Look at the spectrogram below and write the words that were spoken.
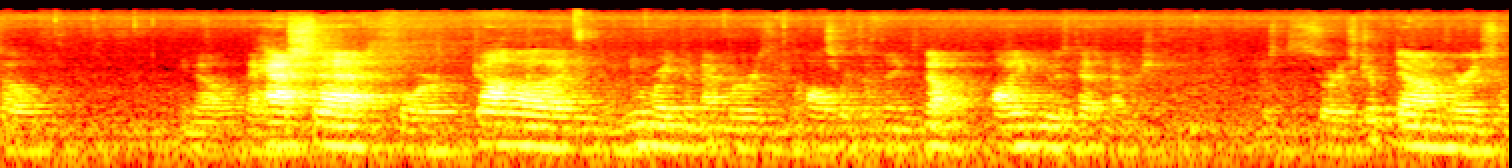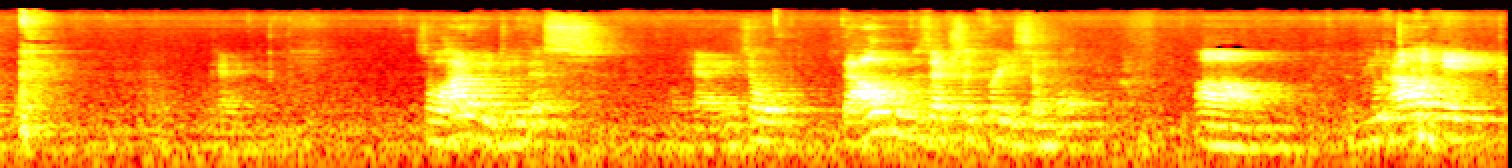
so you know, the hash set for Java, you can enumerate the members and all sorts of things. No, all you can do is test membership. Just sort of strip down, very simple. Okay. So how do we do this? Okay, so the algorithm is actually pretty simple. Um, you allocate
